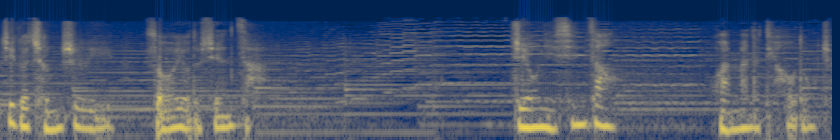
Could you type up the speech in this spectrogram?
这个城市里所有的喧杂，只有你心脏缓慢的跳动着，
